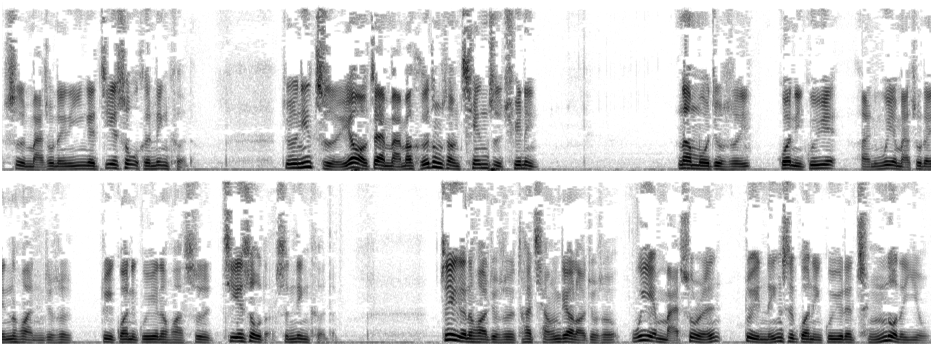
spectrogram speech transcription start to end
是买受人应该接收和认可的，就是你只要在买卖合同上签字确定。那么就是管理规约啊，你物业买受人的话，你就是对管理规约的话是接受的，是认可的。这个的话就是他强调了，就是说物业买受人对临时管理规约的承诺的义务，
